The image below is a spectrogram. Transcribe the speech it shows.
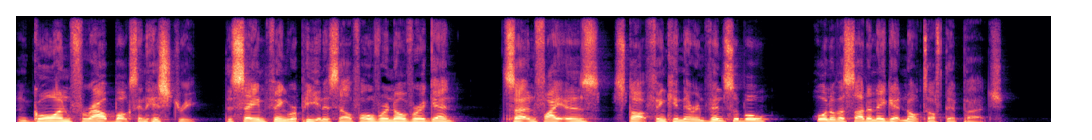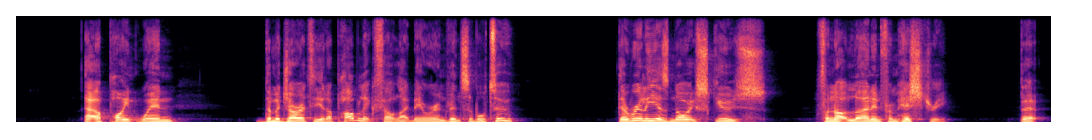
and go on throughout boxing history, the same thing repeating itself over and over again. Certain fighters start thinking they're invincible, all of a sudden they get knocked off their perch. At a point when the majority of the public felt like they were invincible too. There really is no excuse for not learning from history. But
